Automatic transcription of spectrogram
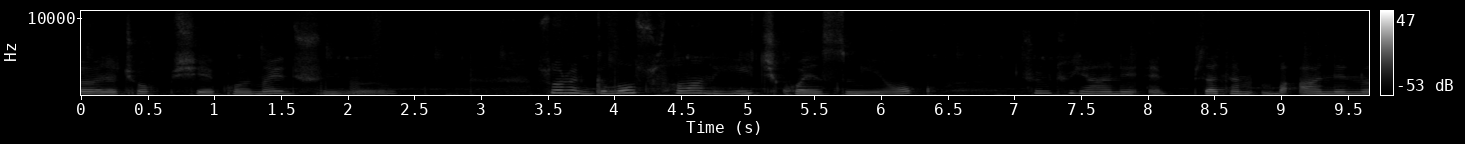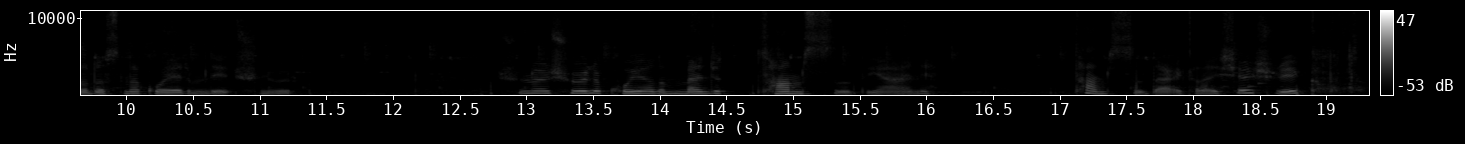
öyle çok bir şey koymayı düşünüyorum. Sonra gloss falan hiç koyasım yok. Çünkü yani e, zaten annenin odasına koyarım diye düşünüyorum. Şunu şöyle koyalım. Bence tam sığdı yani. Tam sığdı arkadaşlar. Şurayı kapatalım.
